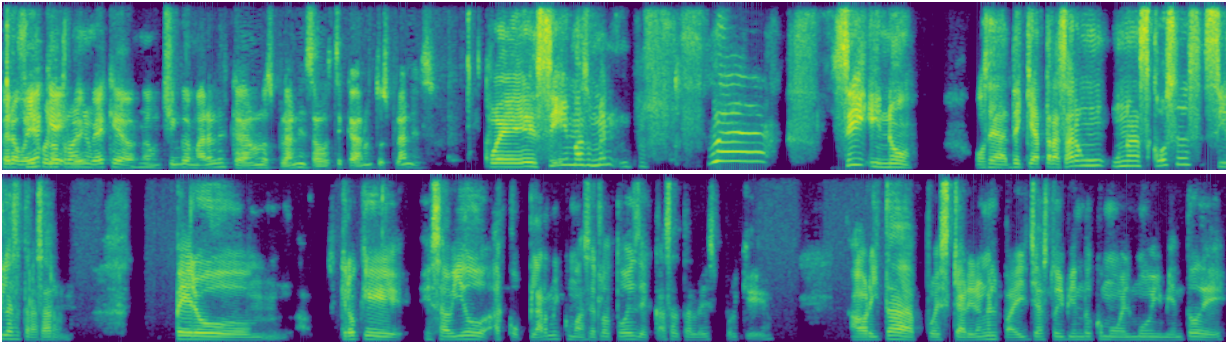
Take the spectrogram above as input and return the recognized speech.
Pero voy Sí, a que, otro voy- año. voy a, que a, Ujú. a un chingo de maras les cagaron los planes. A vos te cagaron tus planes. Pues sí, más o menos. pues, ah, sí y no. O sea, de que atrasaron unas cosas, sí las atrasaron. Pero mm, creo que he sabido acoplarme como hacerlo todo desde casa, tal vez, porque ahorita, pues que abrieron el país, ya estoy viendo como el movimiento de,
